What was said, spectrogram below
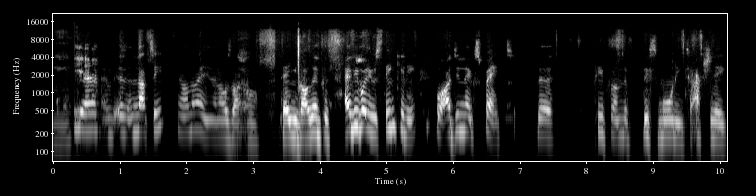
Mm. yeah. and, and that's it. You know what I mean? And I was like, oh, there you go then, because everybody was thinking it, but I didn't expect the people on the this morning to actually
